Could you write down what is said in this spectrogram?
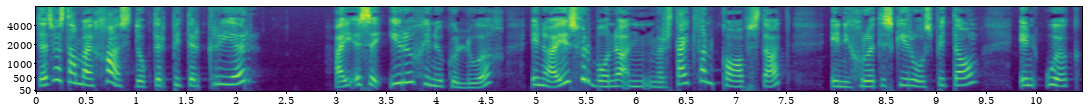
Dit was dan my gas, Dr Pieter Kreer. Hy is 'n uroginekoloog en hy is verbonde aan die Universiteit van Kaapstad en die Groote Skuur Hospitaal en ook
